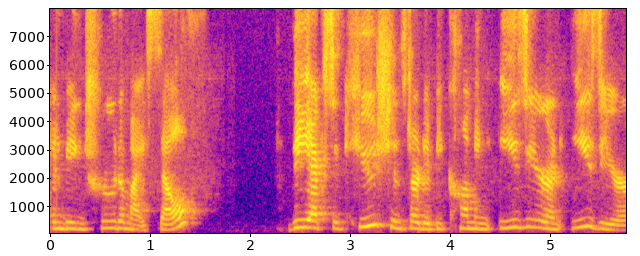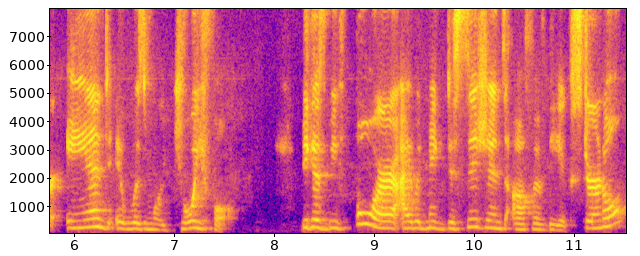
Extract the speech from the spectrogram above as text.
and being true to myself, the execution started becoming easier and easier, and it was more joyful. Because before I would make decisions off of the external,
